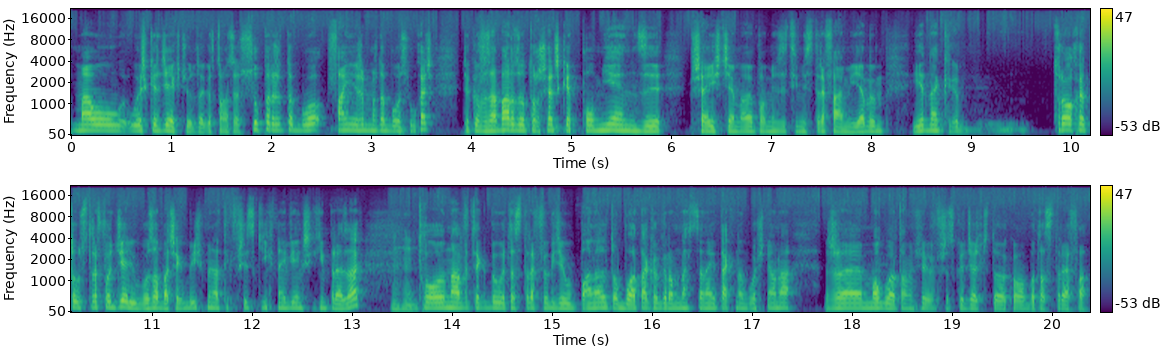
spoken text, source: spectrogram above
małą łyżkę dziegciu do tego wtrącę. Super, że to było, fajnie, że można było słuchać, tylko za bardzo troszeczkę pomiędzy przejściem, pomiędzy tymi strefami. Ja bym jednak e, trochę tą strefę oddzielił, bo zobacz, jak byliśmy na tych wszystkich największych imprezach, to nawet jak były te strefy, gdzie był panel, to była tak ogromna scena i tak nagłośniona, że mogła tam się wszystko dziać dookoła, bo ta strefa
